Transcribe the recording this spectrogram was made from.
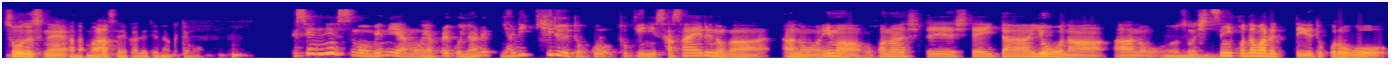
そうですね。まだまだあ成果出てなくても。SNS もメディアもやっぱりこうやるやりきるところ時に支えるのが、あの今お話ししていたようなあの、うん。その質にこだわるっていうところを、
